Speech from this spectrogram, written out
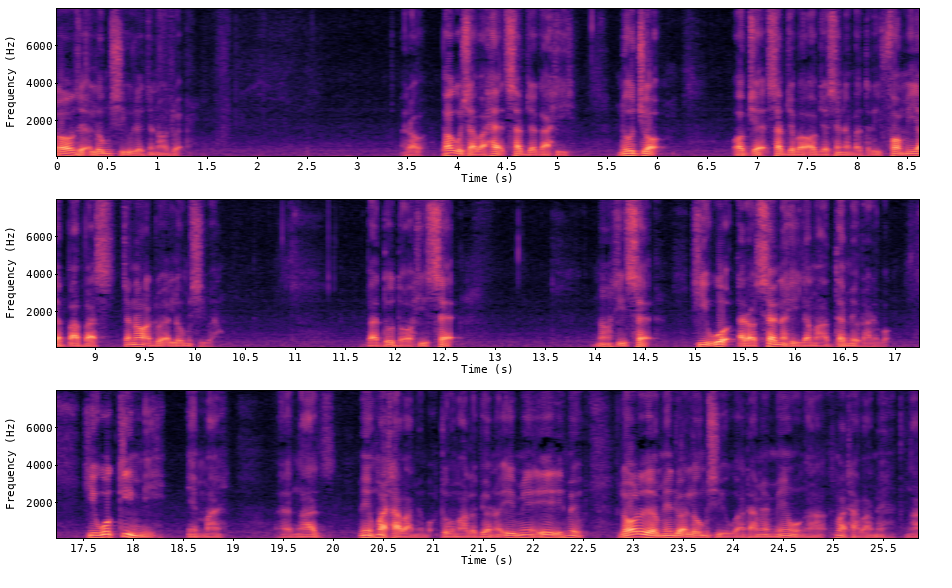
လောဆယ်အလုပ်မရှိဘူးတဲ့ကျွန်တော်အတွက်အဲ့တော့ဘာကိုရှာပါ head subject က he no job object subject ပါ object number 3 for me a purpose ကျွန်တော်အတွက်အလုပ်မရှိပါ but တို့တော့ he said နော် he said he would အဲ့တော့ said နဲ့ he ကြမှာဓာတ်မြုပ်ထားတယ်ပေါ့ he would keep me in mind အဲငါမင်းမှတ်ထားပါမယ်ပေါ့ဒိုမလို့ပြောတော့အေးမင်းအေးမင်းလောလောမင်းတို့အလုံးမရှိဘူးကွာဒါပေမဲ့မင်းကငါမှတ်ထားပါမယ်ငါ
